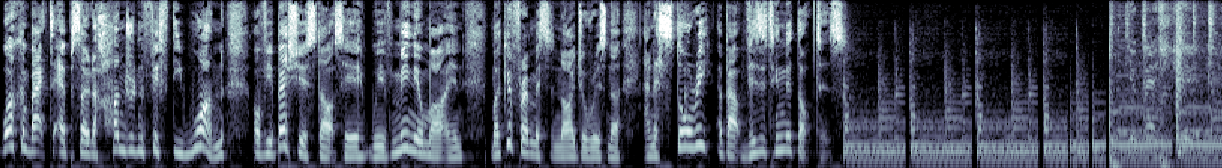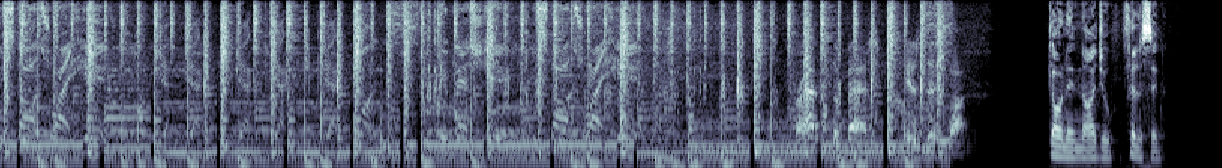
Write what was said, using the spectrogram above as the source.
Welcome back to episode 151 of Your Best Year Starts Here with me, Neil Martin, my good friend Mr. Nigel Risner, and a story about visiting the doctors. Your best year starts right here. Your best year starts right here. Perhaps the best is this one. Go on in, Nigel. Fill us in.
